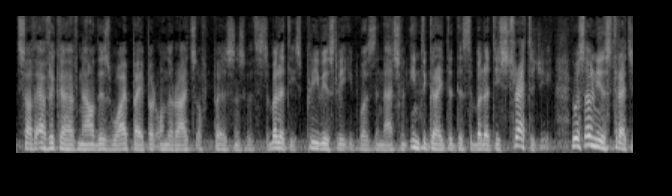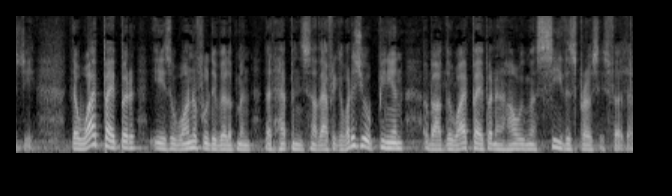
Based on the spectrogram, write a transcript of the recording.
South Africa have now this white paper on the rights of persons with disabilities. Previously, it was the National Integrated Disability Strategy. It was only a strategy. The white paper is a wonderful development that happened in South Africa. What is your opinion about the white paper and how we must see this process further?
